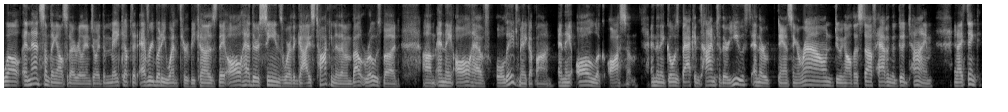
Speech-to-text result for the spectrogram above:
Well, and that's something else that I really enjoyed the makeup that everybody went through because they all had their scenes where the guy's talking to them about Rosebud, um, and they all have old age makeup on, and they all look awesome. And then it goes back in time to their youth, and they're dancing around, doing all this stuff, having a good time. And I think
